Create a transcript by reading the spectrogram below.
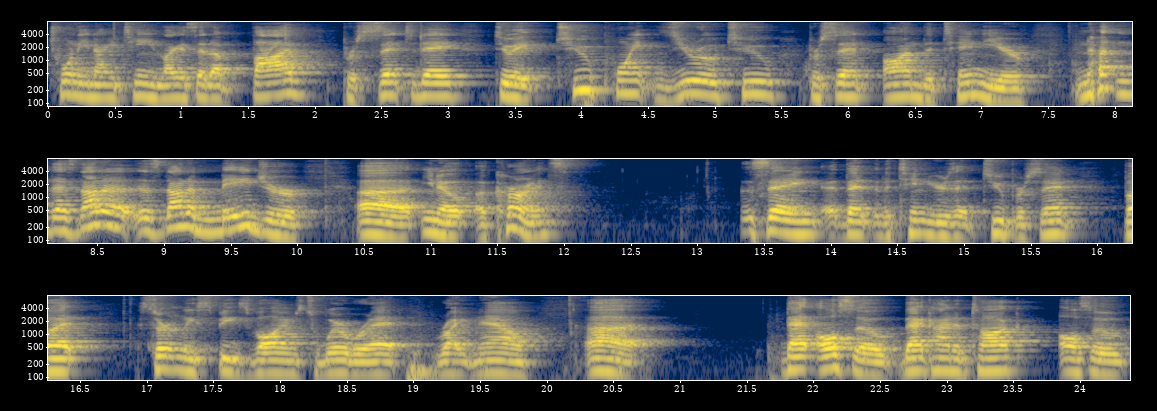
2019. Like I said, up 5% today to a 2.02% on the 10 year. That's not a that's not a major uh, you know occurrence saying that the 10 years at 2%, but certainly speaks volumes to where we're at right now. Uh, that also, that kind of talk also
